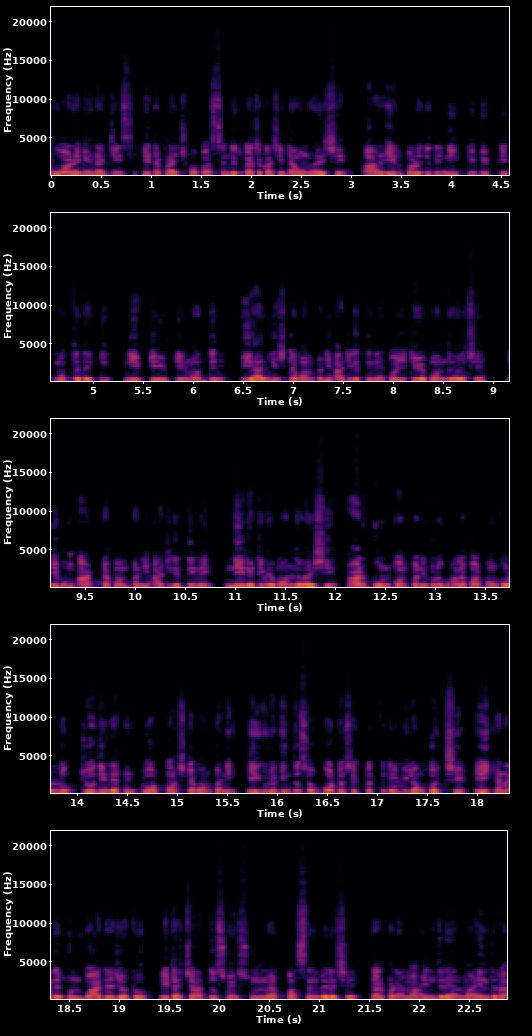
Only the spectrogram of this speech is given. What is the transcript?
ওয়ারে এনার্জিস এটা প্রায় ছ পার্সেন্টের কাছাকাছি ডাউন হয়েছে। আর এরপরে যদি নিফটি ফিফটির মধ্যে দেখি নিফটি ফিফটির মধ্যে বিয়াল্লিশটা কোম্পানি আজকের দিনে পজিটিভে বন্ধ হয়েছে এবং আটটা কোম্পানি আজকের দিনে নেগেটিভে বন্ধ হয়েছে। আর কোন কোম্পানিগুলো ভালো পারফর্ম করল? যদি দেখেন টপ পাঁচটা কোম্পানি এইগুলো কিন্তু সব অটো সেক্টর থেকে বিলং করছে। এইখানে দেখুন বাজাজ অটো এটা চার দশমিক শূন্য এক পার্সেন্ট বেড়েছে, তারপরে মাহিন্দ্রা অ্যান্ড মাহিন্দ্রা,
